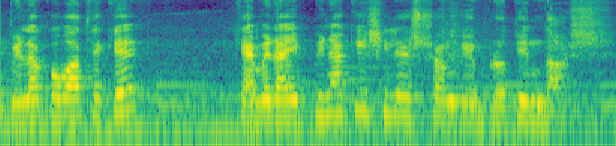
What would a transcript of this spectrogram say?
বেলাকোবা থেকে ক্যামেরায় পিনাকি শিলের সঙ্গে ব্রতিন দাস।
